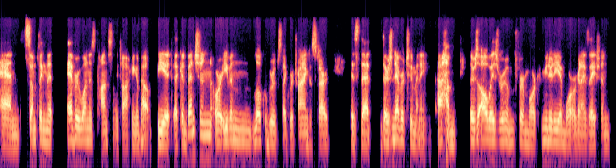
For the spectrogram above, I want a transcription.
And something that everyone is constantly talking about, be it a convention or even local groups like we're trying to start, is that there's never too many. Um, there's always room for more community and more organization.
